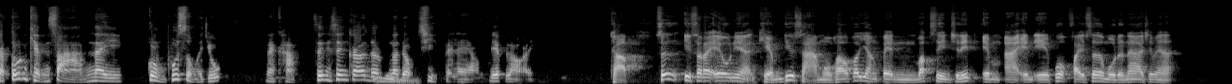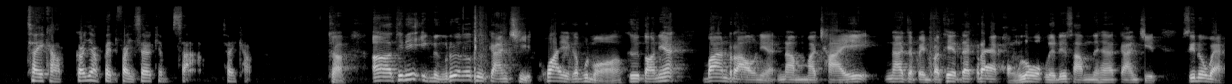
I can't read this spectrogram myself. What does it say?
กระตุ้นเข็มสามในกลุ่มผู้สูงอายุนะครับซึ่งซึ่งก็ระดมฉีดไปแล้วเรียบร้อย ครับซึ่งอิสราเอลเนี่ยเข็มที่สามของเขาก็ยังเป็นวัคซีนชนิด mRNA พวกไฟเซอร์โมเดอร์นาใช่ไหมฮะใช่ครับ ก็ยังเป็นไฟเซอร์เข็มสามใช่ครับครับทีนี้อีกหนึ่งเรื่องก็คือการฉีดไข้ครับคุณหมอ คือตอนนี้บ้านเราเนี่ยนำมาใช้น่าจะเป็นประเทศแรก ๆ ของโลกเลยด้วยซ้ำนะฮะการฉีดซีโนแวค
